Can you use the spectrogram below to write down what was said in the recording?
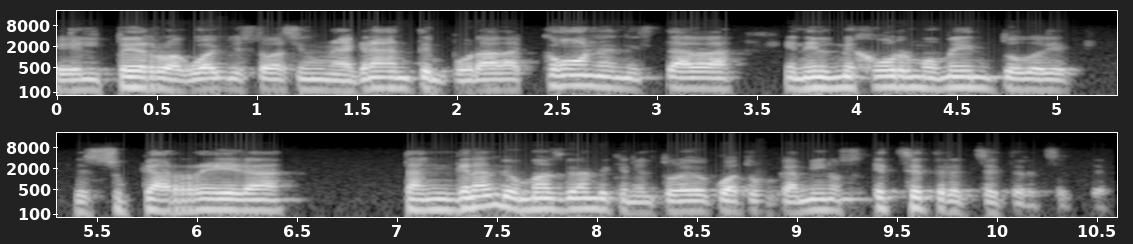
el perro aguayo estaba haciendo una gran temporada, Conan estaba en el mejor momento de, de su carrera, tan grande o más grande que en el Toreo de Cuatro Caminos, etcétera, etcétera, etcétera.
